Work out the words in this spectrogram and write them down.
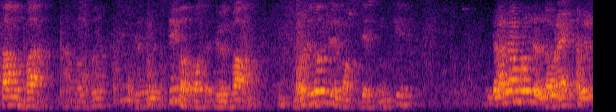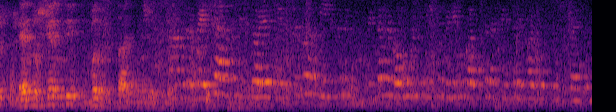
само два. Три въпроса, евентуално. Може да отидем още 10 минути? Да, да, може. Добре. Ето шести въд, представите на шести въд. Здравейте, аз съм Виктория Кирчева и искам да попитам на колко години сте били, когато сте написали първата си песен.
